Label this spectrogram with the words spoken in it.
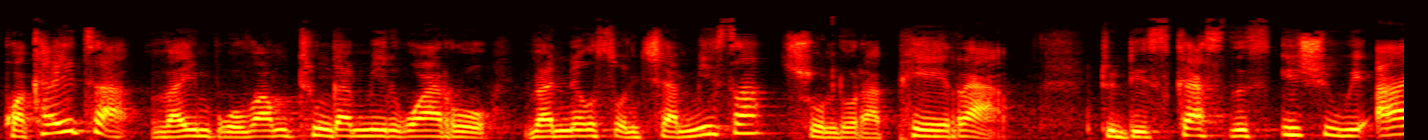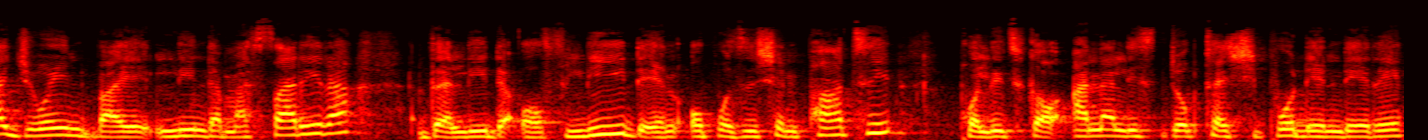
kwakaita vaimbova mutungamiri waro vanelson chamisa svondo rapera. To discuss this issue we are joined by linda masarira the leader of lead and opposition party political analyst dr shipo dendere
